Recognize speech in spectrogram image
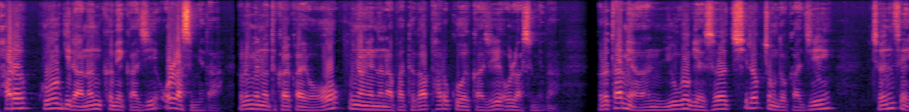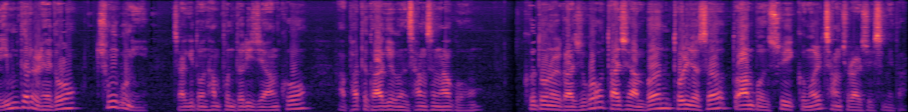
8억, 9억이라는 금액까지 올랐습니다. 그러면 어떡할까요? 분양했는 아파트가 8억, 9억까지 올랐습니다. 그렇다면 6억에서 7억 정도까지 전세 임대를 해도 충분히 자기 돈 한 푼 들이지 않고 아파트 가격은 상승하고 그 돈을 가지고 다시 한번 돌려서 또 한 번 수익금을 창출할 수 있습니다.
